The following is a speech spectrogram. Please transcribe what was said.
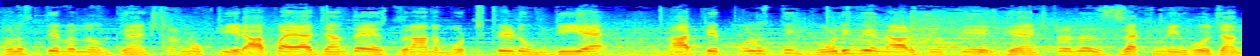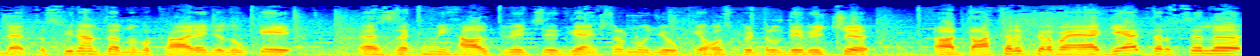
ਪੁਲਿਸ ਦੇ ਵੱਲੋਂ ਗੈਂਗਸਟਰ ਨੂੰ ਘੇਰਾ ਪਾਇਆ ਜਾਂਦਾ ਹੈ। ਇਸ ਦੌਰਾਨ ਮੁੱਠਭੇੜ ਹੁੰਦੀ ਹੈ ਅਤੇ ਪੁਲਿਸ ਦੀ ਗੋਲੀ ਦੇ ਨਾਲ ਜੋ ਕਿ ਗੈਂਗਸਟਰ ਜ਼ਖਮੀ ਹੋ ਜਾਂਦਾ ਹੈ। ਤਸਵੀਰਾਂ ਤੁਹਾਨੂੰ ਵਿਖਾ ਰਹੇ ਜਦੋਂ ਕਿ ਜ਼ਖਮੀ ਹਾਲਤ ਵਿੱਚ ਗੈਂਗਸਟਰ ਨੂੰ ਜੋ ਕਿ ਹਸਪੀਟਲ ਦੇ ਵਿੱਚ ਦਾਖਲ ਕਰਵਾਇਆ ਗਿਆ। ਦਰਅਸਲ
